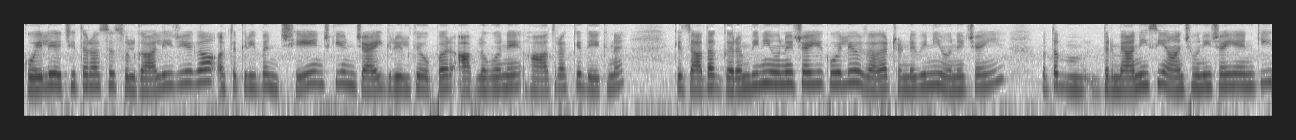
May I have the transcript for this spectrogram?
कोयले अच्छी तरह से सुलगा लीजिएगा और तकरीबन छः इंच की ऊंचाई ग्रिल के ऊपर आप लोगों ने हाथ रख के देखना है कि ज़्यादा गर्म भी नहीं होने चाहिए कोयले और ज़्यादा ठंडे भी नहीं होने चाहिए। मतलब दरमियानी सी आँच होनी चाहिए इनकी,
